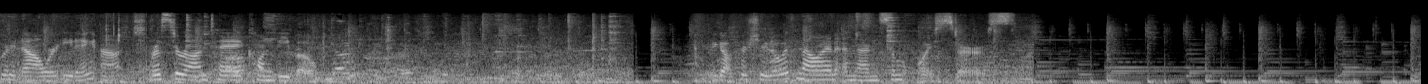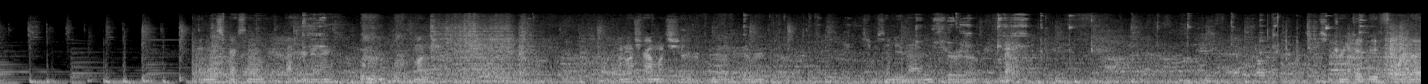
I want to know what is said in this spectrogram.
right now we're eating at Restaurante Convivo. We got prosciutto with melon and then some oysters. Just drink it before the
